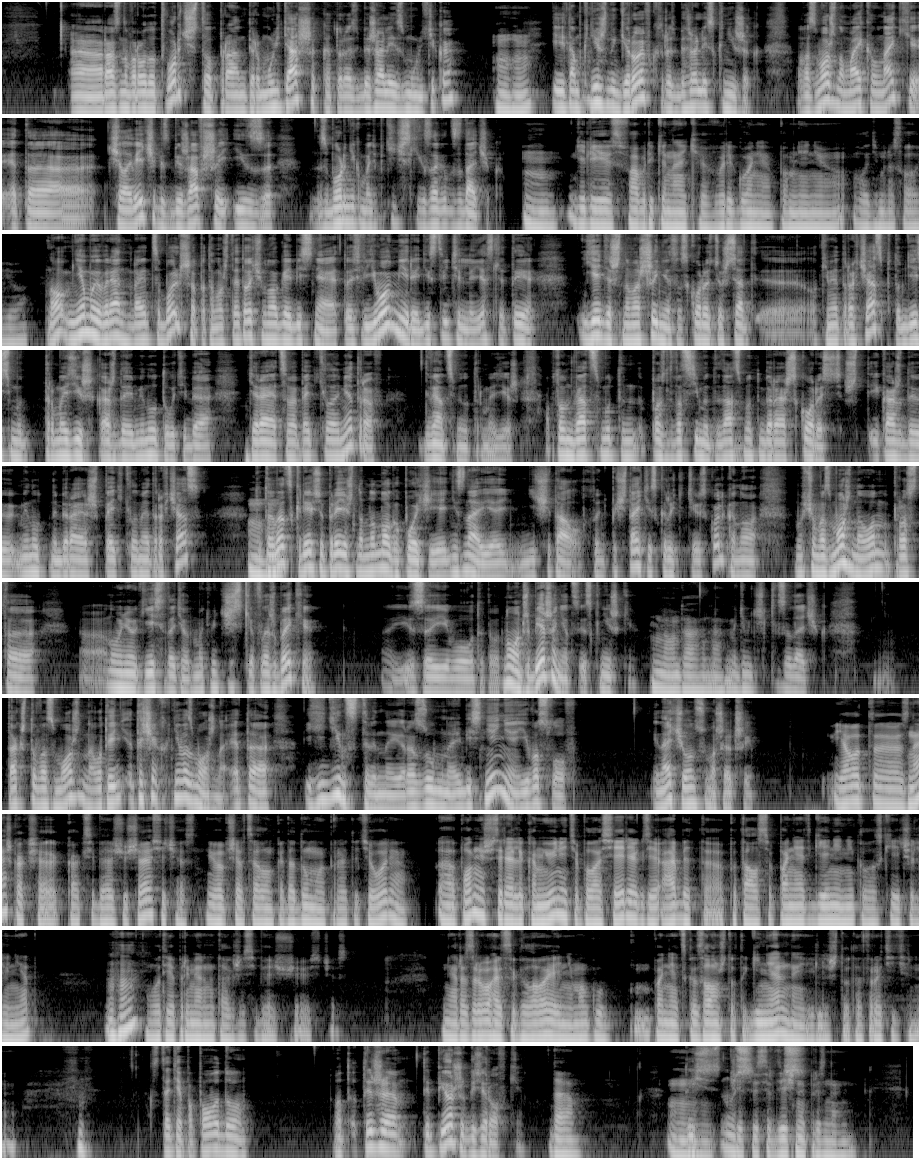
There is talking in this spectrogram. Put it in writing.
а, разного рода творчества про, например, мультяшек, которые сбежали из мультика. Угу. Или там книжных героев, которые сбежали из книжек. Возможно, Майкл Наки — это человечек, сбежавший из сборник математических задачек. Или из фабрики Nike в Орегоне, по мнению Владимира Соловьева. Но мне мой вариант нравится больше, потому что это очень много объясняет. То есть в его мире, действительно, если ты едешь на машине со скоростью 60 э, км в час, потом 10 минут тормозишь, каждая минута у тебя теряется по 5 километров, 12 минут тормозишь, а потом 20 минут, после 20 минут, 12 минут набираешь скорость, и каждую минуту набираешь 5 километров в час, то угу. тогда, скорее всего, приедешь нам намного позже. Я не знаю, я не считал. Кто-нибудь посчитайте и скажите, через сколько, но, в общем, возможно, он просто... Э, ну, у него есть вот эти вот математические флешбеки из-за его вот этого... Ну, он же беженец из книжки. Ну, да, да. Математических задачек. Так что, возможно... Вот это еще как невозможно. Это единственное разумное объяснение его слов. Иначе он сумасшедший. Я вот, э, знаешь, как, как себя ощущаю сейчас? И вообще в целом, когда думаю про эту теорию, Э, помнишь, в сериале «Community» была серия, где Эбед э, пытался понять, гений Николас Кейдж или нет? Угу. Вот я примерно так же себя ощущаю сейчас. У меня разрывается голова, я не могу понять, сказал он что-то гениальное или что-то отвратительное. Кстати, по поводу... Вот ты же... Ты пьешь же газировки? Да. Ты, ну, Чисто сердечное признание.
